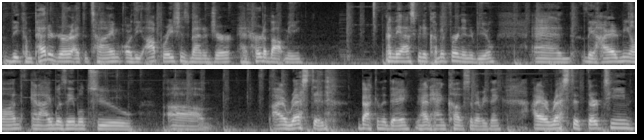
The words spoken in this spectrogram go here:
the competitor at the time, or the operations manager, had heard about me and they asked me to come in for an interview. And they hired me on, and I was able to. Um, I arrested back in the day, we had handcuffs and everything. I arrested 13,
